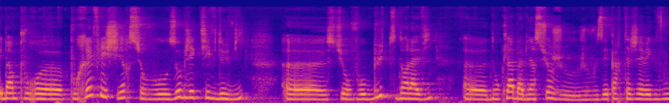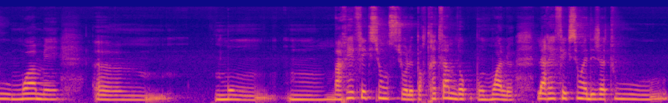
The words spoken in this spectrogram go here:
eh ben euh, réfléchir sur vos objectifs de vie, euh, sur vos buts dans la vie. Euh, donc là, bah, bien sûr, je, vous ai partagé avec vous, moi, mais mon, ma réflexion sur le portrait de femme. Donc, bon, moi, le, la réflexion est déjà tout,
